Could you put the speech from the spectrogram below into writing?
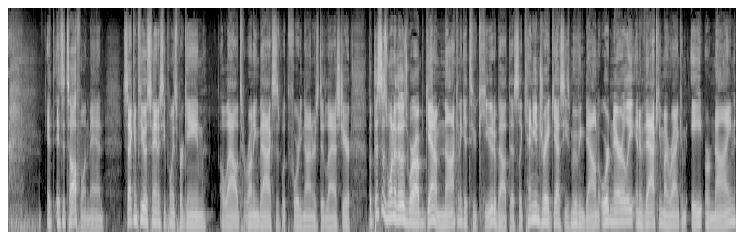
it, it's a tough one, man. Second fewest fantasy points per game allowed to running backs is what the 49ers did last year. But this is one of those where, again, I'm not going to get too cute about this. Like Kenyon Drake, yes, he's moving down. Ordinarily, in a vacuum, I rank him eight or nine.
